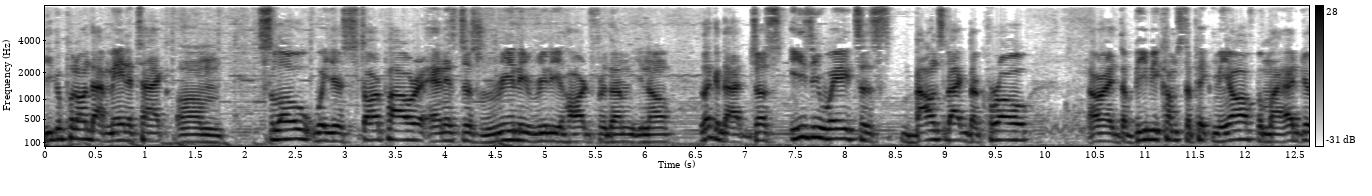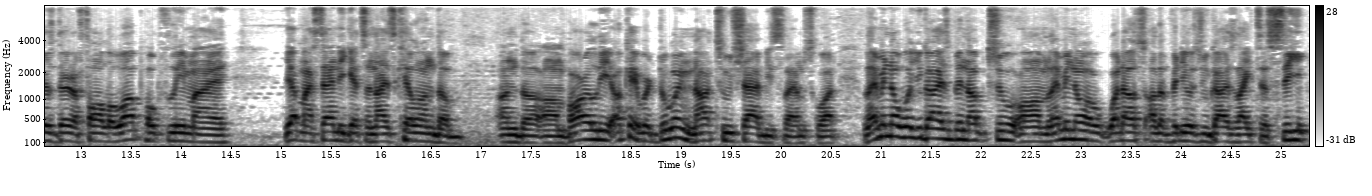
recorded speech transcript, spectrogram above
you can put on that main attack um slow with your star power and it's just really really hard for them you know? Look at that. Just easy way to bounce back the crow. All right, the Bibi comes to pick me off, but my Edgar's there to follow up. Hopefully my, yep, my Sandy gets a nice kill on the on the um, barley. Okay, we're doing not too shabby slam squad. Let me know what you guys been up to. Um, let me know what else other videos you guys like to see.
